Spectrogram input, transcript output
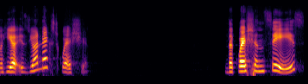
So, here is your next question. The question says,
